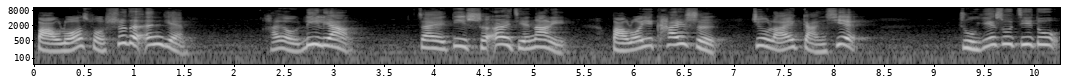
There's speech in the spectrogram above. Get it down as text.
保罗所施的恩典，还有力量，在第十二节那里，保罗一开始就来感谢主耶稣基督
